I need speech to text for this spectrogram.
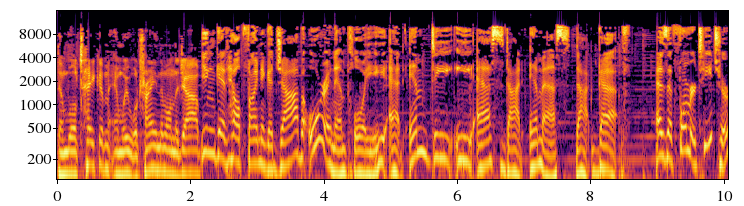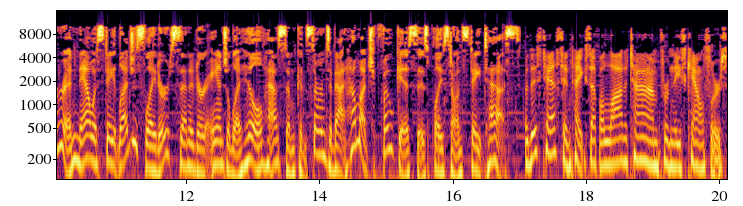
then we'll take them and we will train them on the job. You can get help finding a job or an employee at mdes.ms.gov. As a former teacher and now a state legislator, Senator Angela Hill has some concerns about how much focus is placed on state tests. This testing takes up a lot of time from these counselors,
